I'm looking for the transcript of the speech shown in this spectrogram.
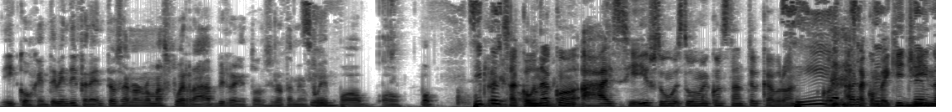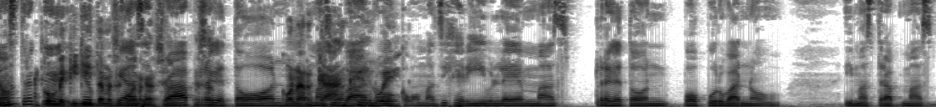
Y con gente bien diferente, o sea, no nomás fue rap y reggaetón, sino también Sí. fue pop o pop. Sí, pues, Sacó una con... Ay, sí, estuvo, estuvo muy constante el cabrón. Sí, Con- hasta con Becky G, ¿no? que, Con Becky G también sacó una hace canción, trap, exacto. reggaetón, Con Arcángel, güey. como más digerible, más reggaetón, pop urbano y más trap, más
